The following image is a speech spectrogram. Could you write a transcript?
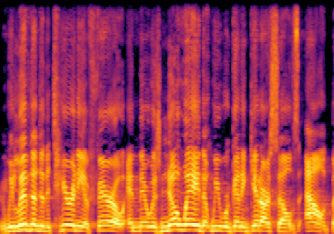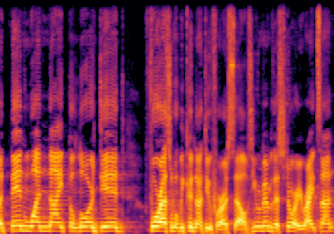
And we lived under the tyranny of Pharaoh, and there was no way that we were going to get ourselves out. But then one night, the Lord did for us what we could not do for ourselves. You remember the story, right, son?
